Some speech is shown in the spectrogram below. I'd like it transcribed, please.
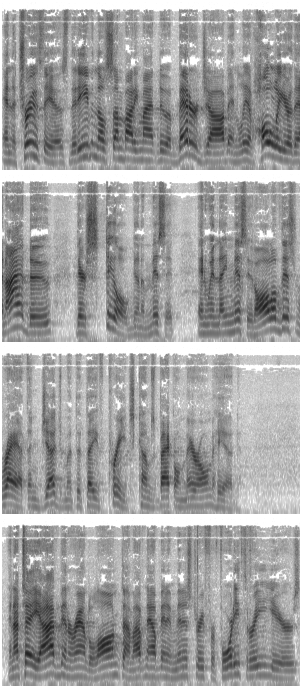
And the truth is that even though somebody might do a better job and live holier than I do, they're still going to miss it. And when they miss it, all of this wrath and judgment that they've preached comes back on their own head. And I tell you, I've been around a long time. I've now been in ministry for 43 years.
